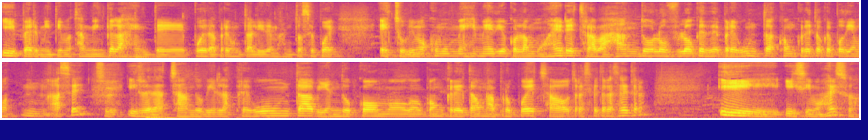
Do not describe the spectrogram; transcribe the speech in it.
Y permitimos también que la gente pueda preguntar y demás. Entonces, pues, estuvimos como un mes y medio con las mujeres trabajando los bloques de preguntas concretos que podíamos mm, hacer Sí. y redactando bien las preguntas, viendo cómo concreta una propuesta, otra, etcétera, etcétera. Y hicimos eso.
